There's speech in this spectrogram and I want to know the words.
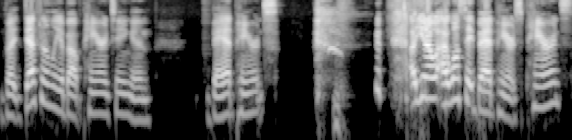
but definitely about parenting and bad parents. uh, you know, I won't say bad parents. Parents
